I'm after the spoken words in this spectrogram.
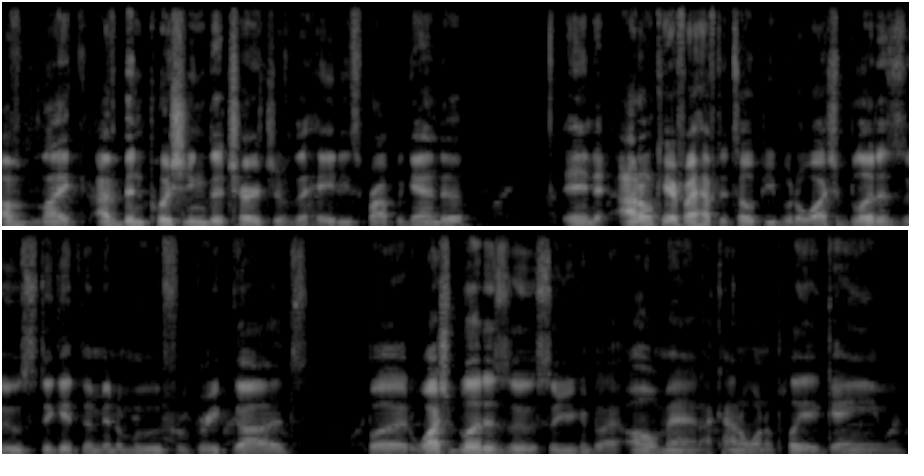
I've like I've been pushing the Church of the Hades propaganda, and I don't care if I have to tell people to watch Blood of Zeus to get them in the mood for Greek gods, but watch Blood of Zeus so you can be like, oh man, I kind of want to play a game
